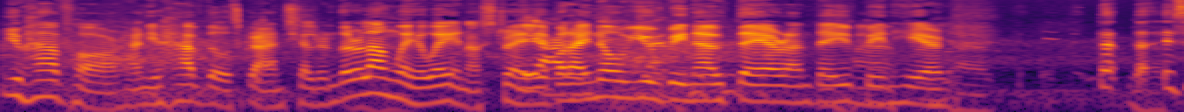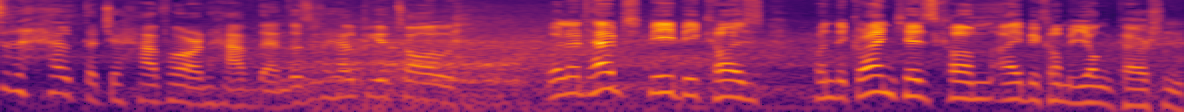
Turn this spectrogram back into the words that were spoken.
You have her and you have those grandchildren. They're a long way away in Australia, but. I know you've been out there and they've been here. That, that, is it a help that you have her and have them? Does it help you at all? Well, it helps me because when the grandkids come, I become a young person,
